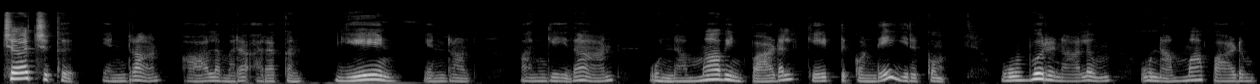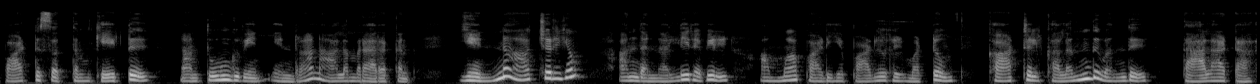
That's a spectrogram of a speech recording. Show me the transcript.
சர்ச்சுக்கு என்றான் ஆலமர அரக்கன். ஏன்? என்றான். அங்கேதான் உன் அம்மாவின் பாடல் கேட்டுக்கொண்டே இருக்கும். ஒவ்வொரு நாளும் உன் அம்மா பாடும் பாட்டு சத்தம் கேட்டு நான் தூங்குவேன் என்றான் ஆலமர அரக்கன். என்ன ஆச்சரியம்? அந்த நள்ளிரவில் அம்மா பாடிய பாடல்கள் மட்டும் காற்றில் கலந்து வந்து தாலாட்டாக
